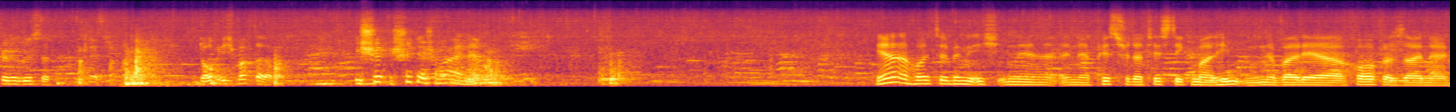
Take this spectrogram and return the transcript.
Schöne Grüße. Doch, ich mach das aber. Ich schütte schütt ja schon mal ein, ne? Ja, heute bin ich in der, in der Pissstatistik mal hinten, weil der Jorge seine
